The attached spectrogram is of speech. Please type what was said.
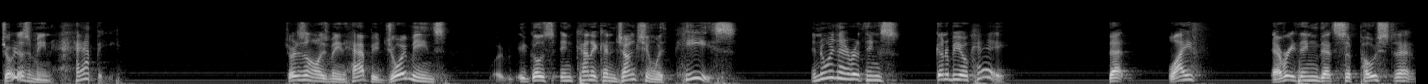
Joy doesn't mean happy. Joy doesn't always mean happy. Joy means it goes in kind of conjunction with peace and knowing that everything's going to be okay. That life, everything that's supposed to,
